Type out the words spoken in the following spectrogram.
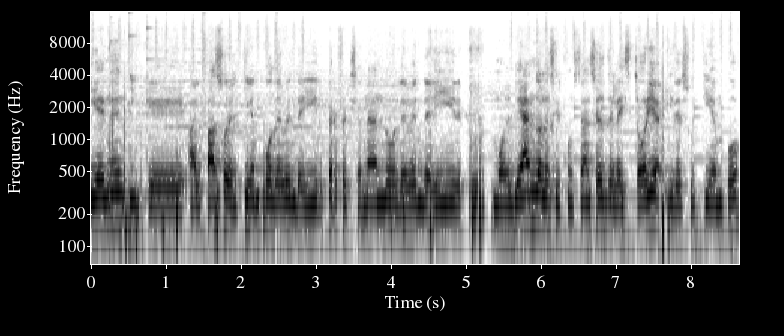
tienen y que al paso del tiempo deben de ir perfeccionando, deben de ir moldeando las circunstancias de la historia y de su tiempo.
